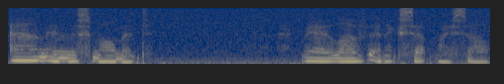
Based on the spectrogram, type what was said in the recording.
am in this moment, may I love and accept myself.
